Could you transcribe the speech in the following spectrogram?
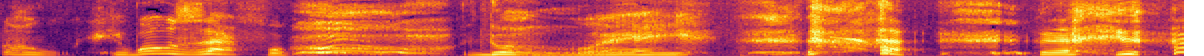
Oh. Hey, what was that for? no way.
